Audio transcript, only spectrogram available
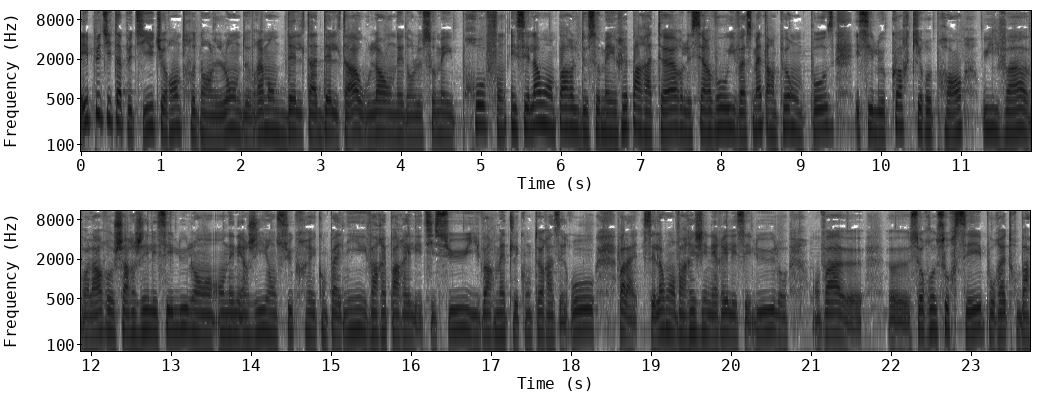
Et petit à petit, tu rentres dans l'onde vraiment delta delta où là on est dans le sommeil profond. Et c'est là où on parle de sommeil réparateur. Le cerveau il va se mettre un peu en pause et c'est le corps qui reprend où il va voilà recharger les cellules en, énergie, en sucre et compagnie. Il va réparer les tissus, il va remettre les compteurs à zéro. Voilà, c'est là où on va régénérer les cellules. On va euh, euh, se ressourcer pour être bah,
